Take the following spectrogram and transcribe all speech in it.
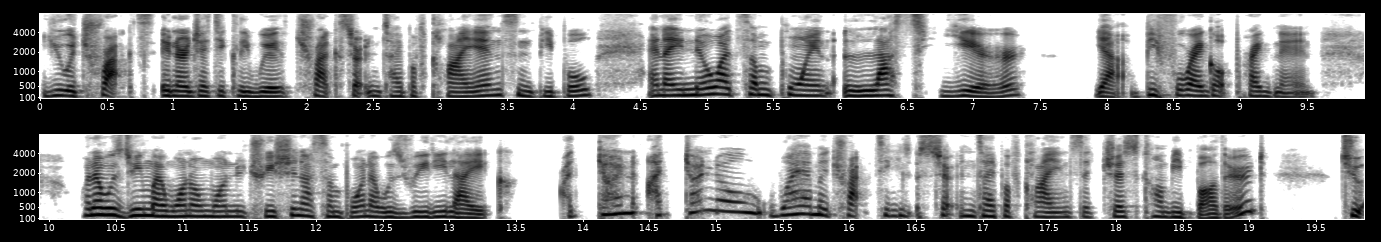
you attract energetically. We attract certain type of clients and people, and I know at some point last year, yeah, before I got pregnant, when I was doing my one-on-one nutrition, at some point I was really like, I don't, I don't know why I'm attracting a certain type of clients that just can't be bothered to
